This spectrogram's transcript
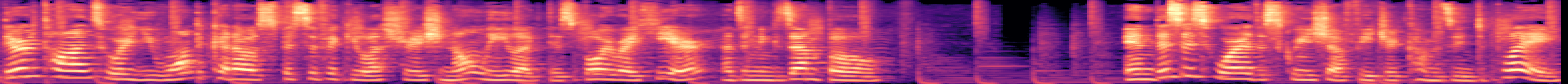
There are times where you want to cut out a specific illustration only, like this boy right here, as an example. And this is where the screenshot feature comes into play.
